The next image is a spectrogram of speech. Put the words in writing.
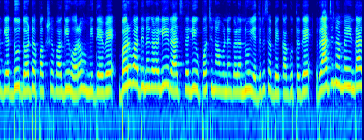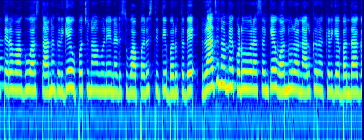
ಗೆದ್ದು ದೊಡ್ಡ ಪಕ್ಷವಾಗಿ ಹೊರಹೊಮ್ಮಿದ್ದೇವೆ. ಬರುವ ದಿನಗಳಲ್ಲಿ ರಾಜ್ಯದಲ್ಲಿ ಉಪಚುನಾವಣೆಗಳನ್ನು ಎದುರಿಸಬೇಕಾಗುತ್ತದೆ. ರಾಜೀನಾಮೆಯಿಂದ ತೆರವಾಗುವ ಸ್ಥಾನಗಳಿಗೆ ಉಪಚುನಾವಣೆ ನಡೆಸುವ ಪರಿಸ್ಥಿತಿ ಬರುತ್ತದೆ. ರಾಜೀನಾಮೆ ಕೊಡುವವರ ಸಂಖ್ಯೆ ಒನ್ನೂರ ನಾಲ್ಕರ ಕೆಳಗೆ ಬಂದಾಗ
